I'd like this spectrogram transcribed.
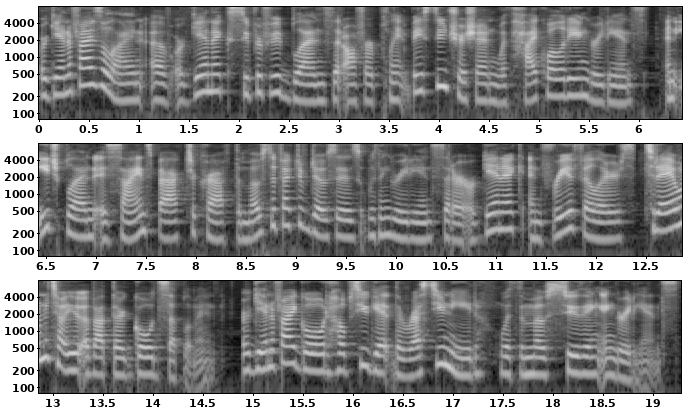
Organifi is a line of organic superfood blends that offer plant based nutrition with high quality ingredients, and each blend is science backed to craft the most effective doses with ingredients that are organic and free of fillers. Today, I want to tell you about their gold supplement. Organifi Gold helps you get the rest you need with the most soothing ingredients.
